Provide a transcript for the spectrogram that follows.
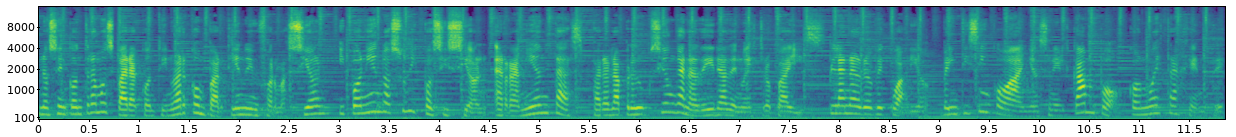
Nos encontramos para continuar compartiendo información y poniendo a su disposición herramientas para la producción ganadera de nuestro país. Plan Agropecuario, 25 años en el campo con nuestra gente.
